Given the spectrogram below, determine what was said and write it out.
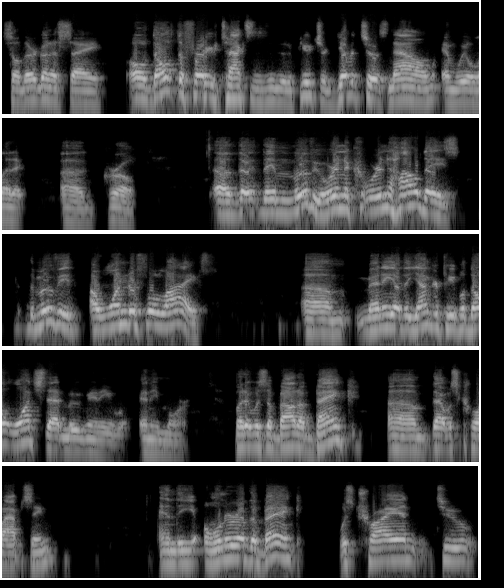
So they're going to say, "Oh, don't defer your taxes into the future. Give it to us now, and we'll let it uh, grow." Uh, the the movie we're in the we're in the holidays. The movie A Wonderful Life. Um, many of the younger people don't watch that movie any, anymore, but it was about a bank um, that was collapsing, and the owner of the bank was trying to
